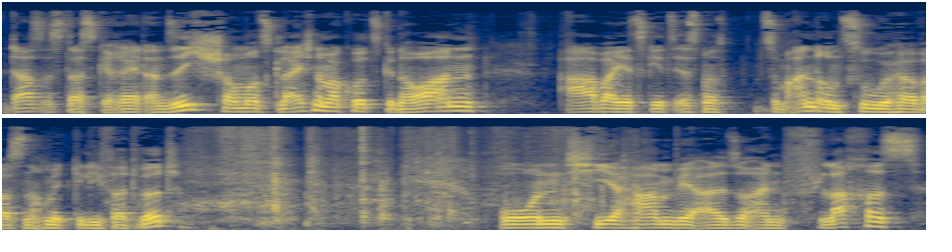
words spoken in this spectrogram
das ist das Gerät an sich. Schauen wir uns gleich nochmal kurz genauer an. Aber jetzt geht es erstmal zum anderen Zubehör, was noch mitgeliefert wird. Und hier haben wir also ein flaches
